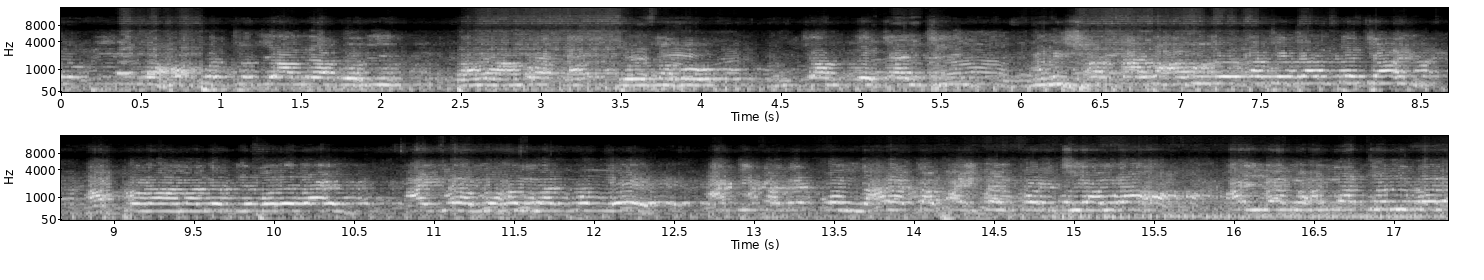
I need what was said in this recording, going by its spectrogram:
নবীর মহব্বত যদি আমরা বলি তাহলে আমরা কাজ পেয়ে যাব। জানতে চাইছি আমি সরকার বাহাদুরের কাছে জানতে চাই। আপনারা আমাদেরকে বলে দেন, আইলা মোহাম্মদ বললে আর্টিকালের কোন ধারাটা ফাইনাল করেছি আমরা? আইলা মোহাম্মদ যদি বলে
